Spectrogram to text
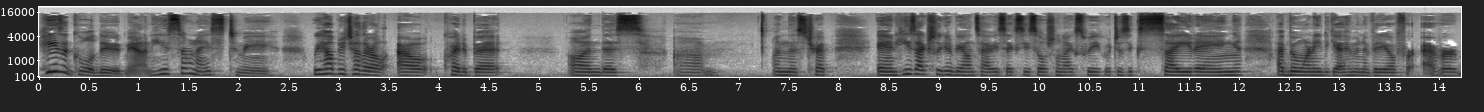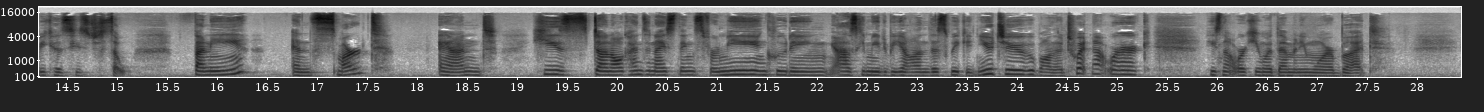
He's a cool dude, man. He's so nice to me. We helped each other out quite a bit on this um, on this trip. And he's actually going to be on Savvy Sexy Social next week, which is exciting. I've been wanting to get him in a video forever because he's just so funny and smart. And he's done all kinds of nice things for me, including asking me to be on This Week in YouTube, on the Twit Network. He's not working with them anymore, but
